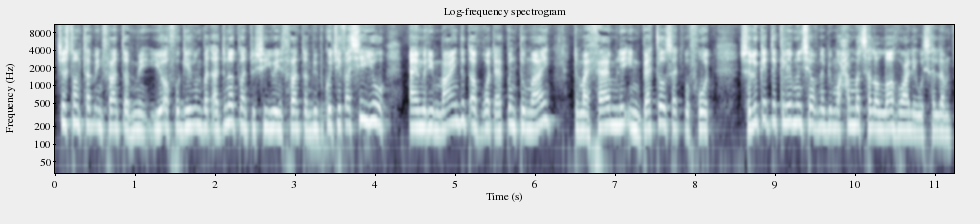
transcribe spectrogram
"Just don't come in front of me. You are forgiven, but I do not want to see you in front of me because if I see you, I am reminded of what happened to my to my family in battles that were fought." So look at the clemency of Nabi Muhammad sallallahu alaihi wasallam,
